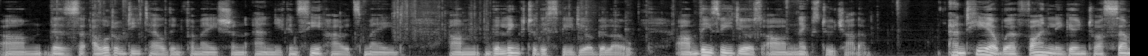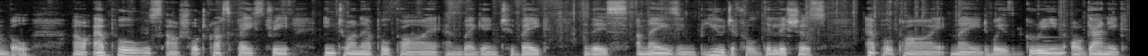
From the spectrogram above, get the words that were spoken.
um, there's a lot of detailed information and you can see how it's made. Um, the link to this video below. Um, these videos are next to each other. And here we're finally going to assemble our apples, our shortcrust pastry into an apple pie and we're going to bake this amazing, beautiful, delicious apple pie made with green organic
